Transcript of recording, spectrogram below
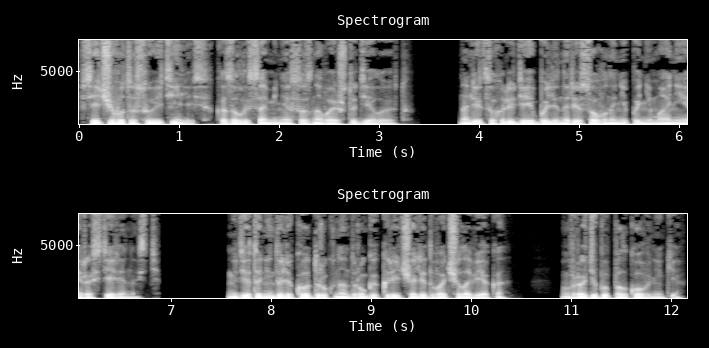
Все чего-то суетились, казалось, сами не осознавая, что делают. На лицах людей были нарисованы непонимание и растерянность. Где-то недалеко друг на друга кричали два человека, вроде бы полковники.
